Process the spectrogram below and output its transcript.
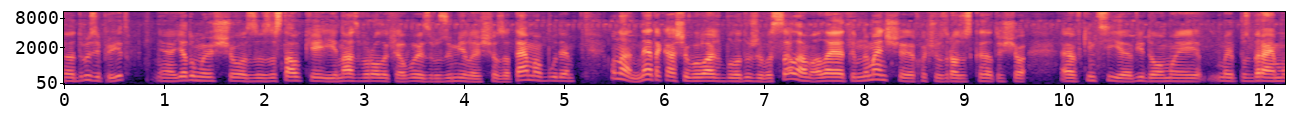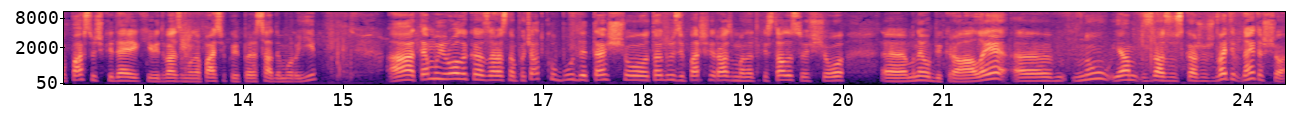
Е, Друзі, привіт! Е, Я думаю, що з заставки і назви ролика ви зрозуміли, що за тема буде. Вона не така, щоб ваш була дуже весела, але тим не менше хочу зразу сказати, що е, в кінці відео ми, ми позбираємо пасточки, деякі відвеземо на пасіку і пересадимо рої. А темою ролика зараз на початку буде те, що так, друзі, перший раз в мене таке сталося, що е, мене обікрали. Е, ну, я вам зразу скажу, що давайте, знаєте що?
